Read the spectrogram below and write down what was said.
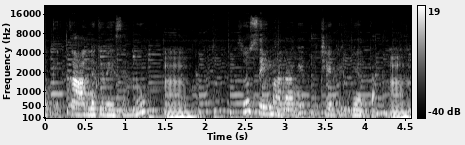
ఓకే కాళ్ళకి వేసాను. సేమ్ అలాగే చేతులకి వేద్దాం ఉమ్.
